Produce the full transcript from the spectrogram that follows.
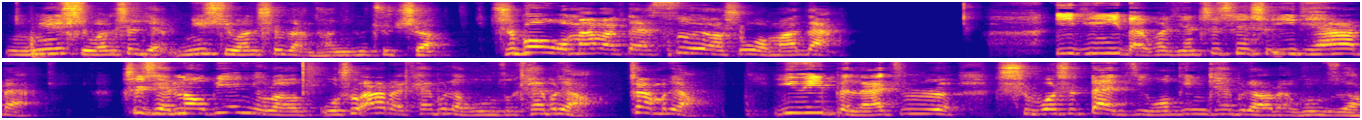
你喜欢吃减，你喜欢吃软糖，你就去吃。直播我妈妈带，四个小时我妈带，一天一百块钱，之前是一天二百，之前闹别扭了，我说二百开不了工资，开不了，干不了，因为本来就是直播是淡季，我给你开不了二百工资，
